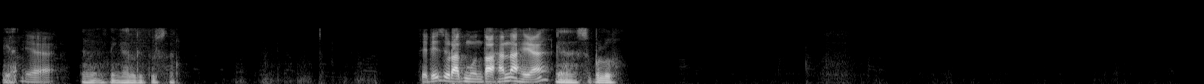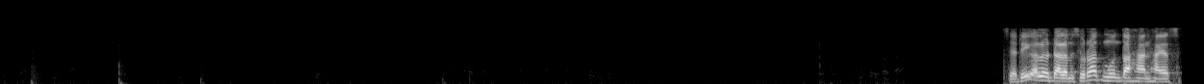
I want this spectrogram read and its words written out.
Ya. Ya. Tinggal itu Ustaz. Jadi surat Muntahanah ya. Ya, 10. Jadi kalau dalam surat Muntahan ayat 10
